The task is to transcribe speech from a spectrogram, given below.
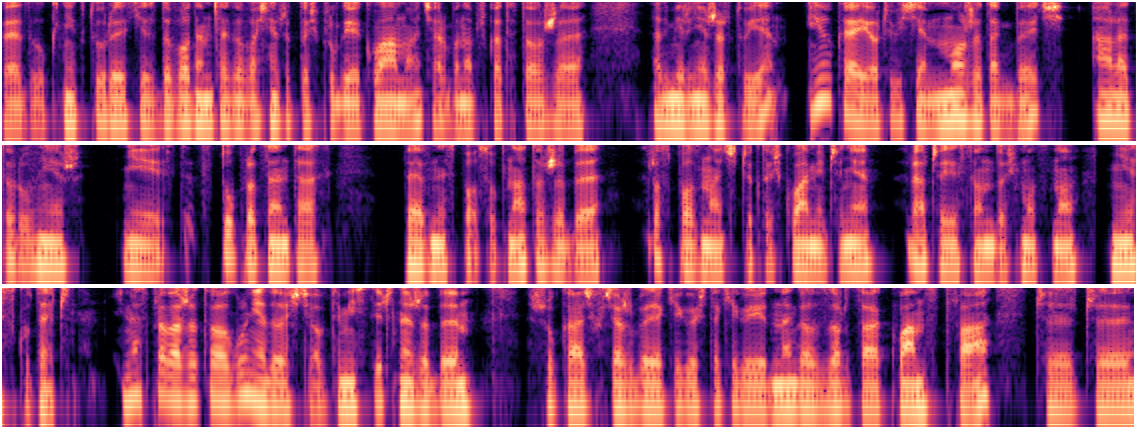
według niektórych jest dowodem tego właśnie, że ktoś próbuje kłamać, albo na przykład to, że nadmiernie żartuje. I okej, okay, oczywiście może tak być, ale to również nie jest w 100% pewny sposób na to, żeby rozpoznać, czy ktoś kłamie, czy nie. Raczej jest on dość mocno nieskuteczny. Inna sprawa, że to ogólnie dość optymistyczne, żeby szukać chociażby jakiegoś takiego jednego wzorca kłamstwa, czy, czy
